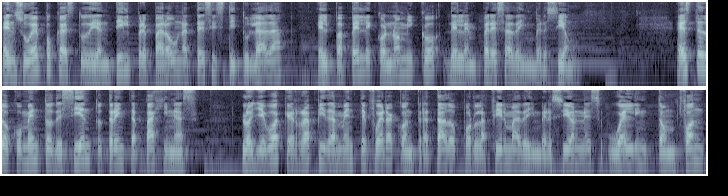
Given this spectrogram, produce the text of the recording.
En su época estudiantil preparó una tesis titulada El papel económico de la empresa de inversión. Este documento de 130 páginas lo llevó a que rápidamente fuera contratado por la firma de inversiones Wellington Fund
